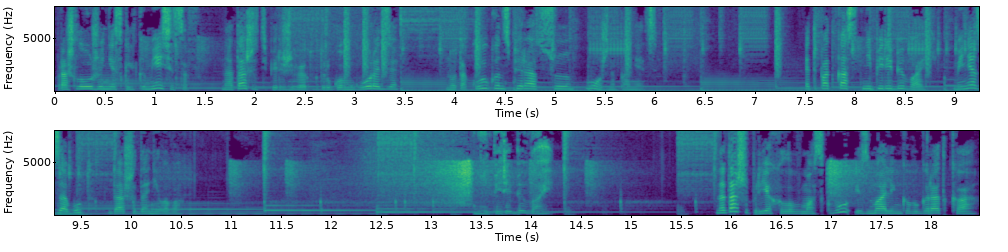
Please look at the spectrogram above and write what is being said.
Прошло уже несколько месяцев, Наташа теперь живет в другом городе, но такую конспирацию можно понять. Это подкаст «Не перебивай». Меня зовут Даша Данилова. Не перебивай. Наташа приехала в Москву из маленького городка.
